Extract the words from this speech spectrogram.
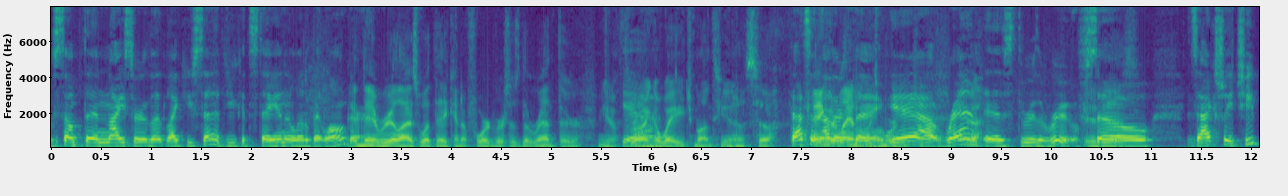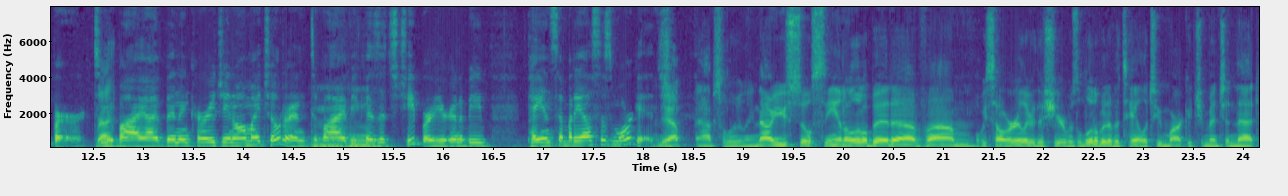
something nicer that, like you said, you could stay in a little bit longer? And they realize what they can afford versus the rent they're, you know, Yeah. throwing away each month, you know, so. That's another thing. mortgage. Yeah, rent Yeah. is through the roof. It so it's actually cheaper to Right. buy. I've been encouraging all my children to buy Mm-hmm. because it's cheaper. You're going to be paying somebody else's mortgage. Yeah, absolutely. Now, are you still seeing a little bit of um, what we saw earlier this year was a little bit of a tale of two markets. You mentioned that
